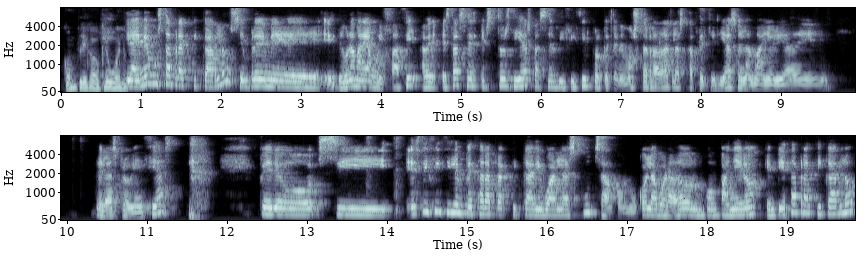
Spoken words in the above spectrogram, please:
Complicado, qué bueno. Y a mí me gusta practicarlo, siempre me, de una manera muy fácil. A ver, estas, estos días va a ser difícil porque tenemos cerradas las cafeterías en la mayoría de, de las provincias. Pero si es difícil empezar a practicar igual la escucha con un colaborador, un compañero, empieza a practicarlo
